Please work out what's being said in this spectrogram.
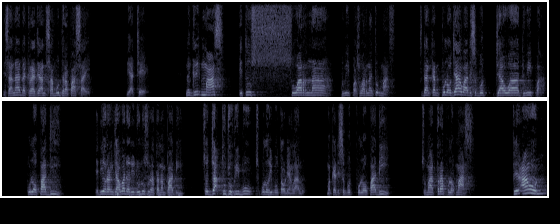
Di sana ada kerajaan Samudra Pasai di Aceh. Negeri emas itu Suwarna Dwipa, Suwarna itu emas. Sedangkan Pulau Jawa disebut Jawa Dwipa. Pulau Padi. Jadi orang Jawa dari dulu sudah tanam padi. Sejak 7 ribu, 10 ribu tahun yang lalu. Maka disebut Pulau Padi. Sumatera Pulau Emas. Fir'aun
